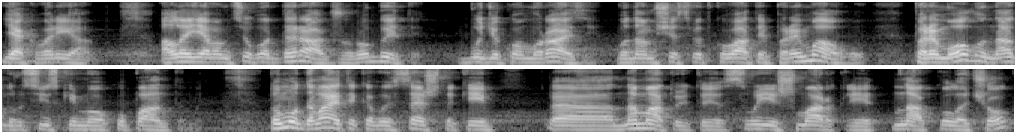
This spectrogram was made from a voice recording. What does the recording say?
як варіант. Але я вам цього не раджу робити в будь-якому разі, бо нам ще святкувати перемогу, перемогу над російськими окупантами. Тому давайте-ка ви все ж таки е, наматуйте свої шмарклі на кулачок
